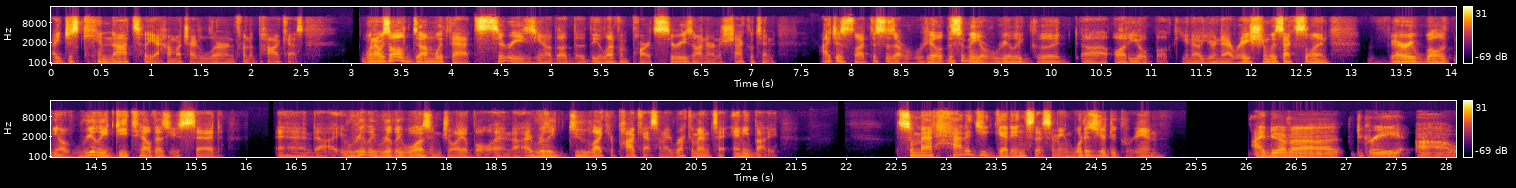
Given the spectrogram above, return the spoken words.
I just cannot tell you how much I learned from the podcast. When I was all done with that series, you know, the, the, the 11 part series on Ernest Shackleton, I just thought this is a real, this would be a really good uh, audio book. You know, your narration was excellent, very well, you know, really detailed, as you said and uh, it really really was enjoyable and i really do like your podcast and i recommend it to anybody. So matt how did you get into this? I mean what is your degree in? I do have a degree uh,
